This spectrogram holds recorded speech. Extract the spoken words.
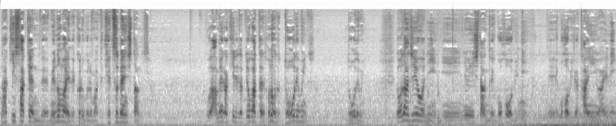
泣き叫んで目の前でくるくる回って血便したんですよ。うわ目が綺麗だってよかったです。そんなことどうでもいいんです。よどうでもいい。同じように入院したんでご褒美に、えー、ご褒美というか退院祝いに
